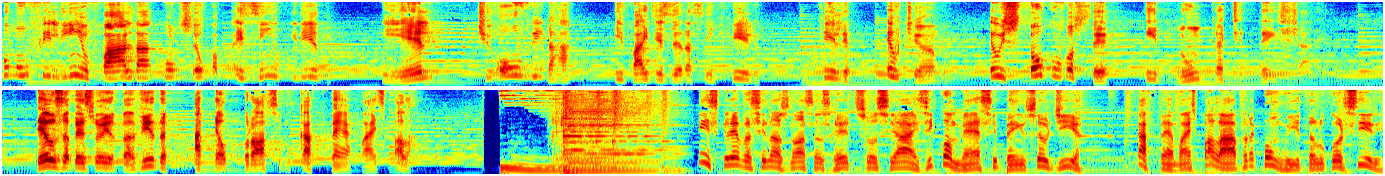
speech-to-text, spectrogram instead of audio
como um filhinho fala com seu papaizinho querido. E ele te ouvirá e vai dizer assim: Filho, filha, eu te amo, eu estou com você e nunca te deixarei. Deus abençoe a tua vida. Até o próximo Café Mais Palavra. Inscreva-se nas nossas redes sociais e comece bem o seu dia. Café Mais Palavra com Ítalo Corsini.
